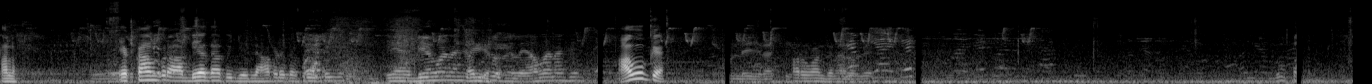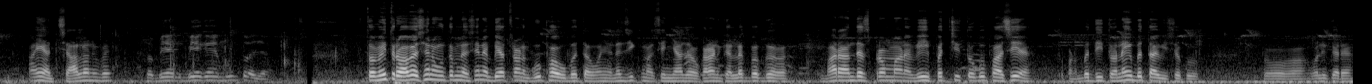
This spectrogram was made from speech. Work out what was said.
હાલો. એક કામ કરો આ બેગ આપી દો એટલે આપણે તો ફ્રી થઈ જાય આવું કે? વાંધો ના અહીંયા ચાલો ને ભાઈ. તો બેગ બેગ અહીંયા મૂકતો જા તો મિત્રો, હવે છે ને હું તમને છે ને બે ત્રણ ગુફાઓ બતાવું. અહીંયા નજીકમાં છે, ત્યાં જાઓ. કારણ કે લગભગ મારા અંદાજ પ્રમાણે વીસ પચીસ તો ગુફા છે, તો પણ બધી તો નહીં બતાવી શકું. તો ઓલી કરે,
